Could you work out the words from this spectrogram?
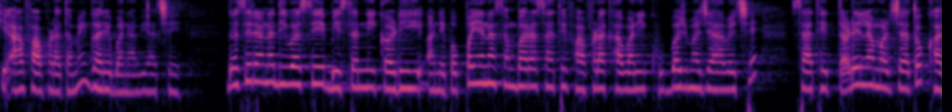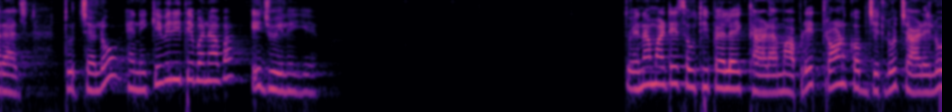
કે આ ફાફડા તમે ઘરે બનાવ્યા છે. દશેરાના દિવસે બેસનની કઢી અને પપૈયાના સંભારા સાથે ફાફડા ખાવાની ખૂબ જ મજા આવે છે. સાથે તળેલા મરચાં તો ખરા જ. તો ચલો એને કેવી રીતે બનાવવા એ જોઈ લઈએ. તો એના માટે સૌથી પહેલાં એક થાળામાં આપણે ત્રણ કપ જેટલો ચાળેલો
